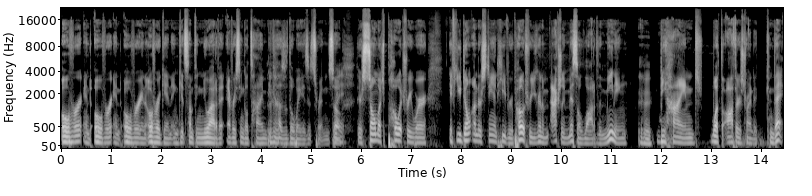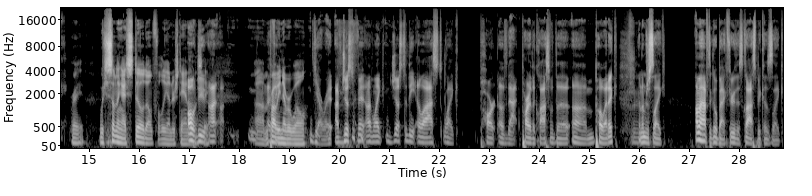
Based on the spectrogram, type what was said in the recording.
over and over and over and over again and get something new out of it every single time because of the way as it's written. So Right. there's so much poetry where if you don't understand Hebrew poetry, you're going to actually miss a lot of the meaning Mm-hmm. behind what the author is trying to convey. Right. Which is something I still don't fully understand. Oh, honestly. dude, I, I, um, probably think- never will. yeah, right. I've just fin- I'm like just to the last like part of that part of the class of the um poetic, and I'm just like I'm gonna have to go back through this class because like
